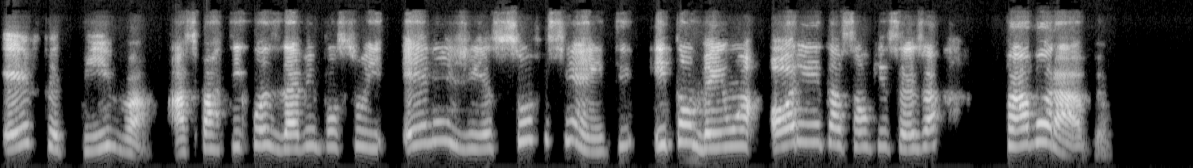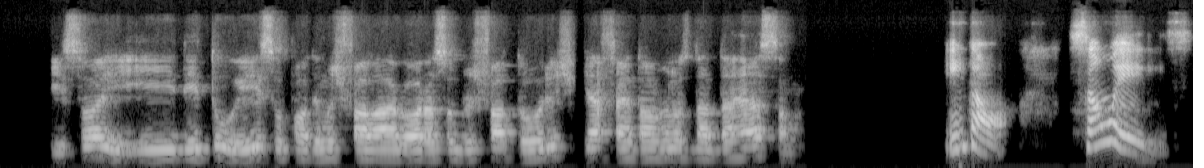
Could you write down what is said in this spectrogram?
efetiva, as partículas devem possuir energia suficiente e também uma orientação que seja favorável. Isso aí. E dito isso, podemos falar agora sobre os fatores que afetam a velocidade da reação. Então, são eles:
